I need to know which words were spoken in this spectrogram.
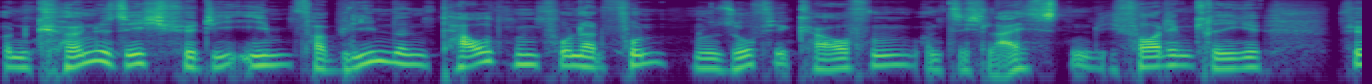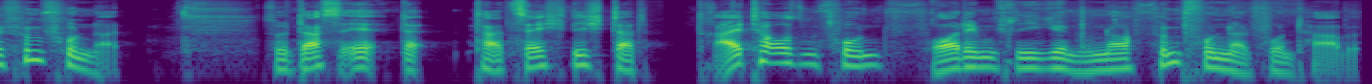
und könne sich für die ihm verbliebenen 1500 Pfund nur so viel kaufen und sich leisten wie vor dem Kriege für 500, sodass er tatsächlich statt 3000 Pfund vor dem Kriege nur noch 500 Pfund habe.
